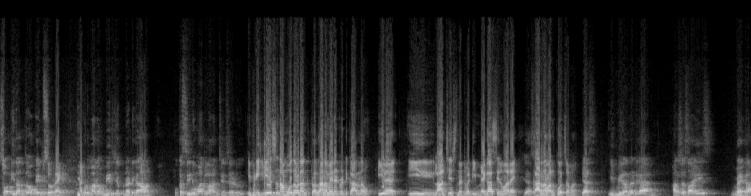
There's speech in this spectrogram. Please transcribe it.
సో ఇదంతా ఒక ఎపిసోడ్. ఇప్పుడు మనం మీరు చెప్పినట్టుగా ఒక సినిమాని లాంచ్ చేశాడు. ఇప్పుడు ఈ కేసు నమోదవడానికి ప్రధానమైనటువంటి కారణం ఈయన ఈ లాంచ్ చేసినటువంటి మెగా సినిమానే Yes. కారణం అనుకోవచ్చామా? ఎస్ మీరు అన్నట్టుగా హర్ష మెగా.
